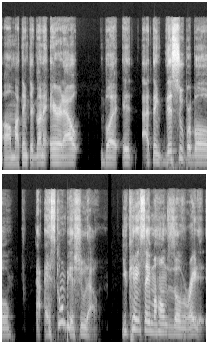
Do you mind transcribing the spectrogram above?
Um I think they're going to air it out, but it I think this Super Bowl it's going to be a shootout. You can't say Mahomes is overrated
